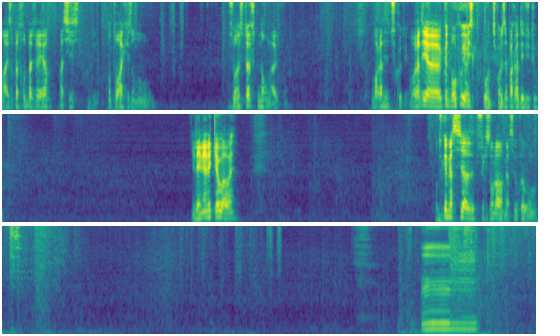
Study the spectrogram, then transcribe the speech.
Ils ont pas trop de balles d'air. Ah si, en thorax, ils en ont... Ils ont un stuff normal, quoi. On va regarder de ce côté. On va regarder euh, Code Bronco et Risque coup, un petit peu. On les a pas regardés du tout. Il a mis un mec KO, ah ouais. En tout cas, merci à tous ceux qui sont là. Merci beaucoup à vous. Hein. Hum...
